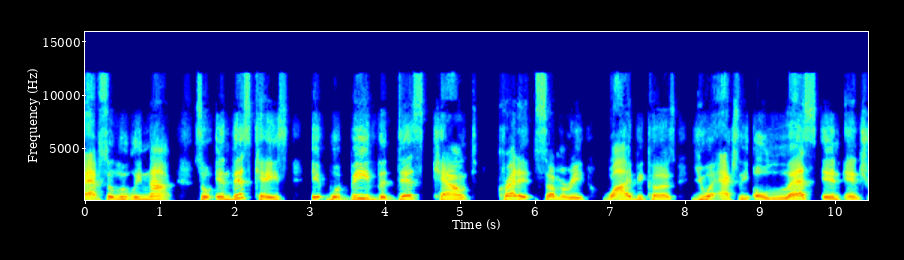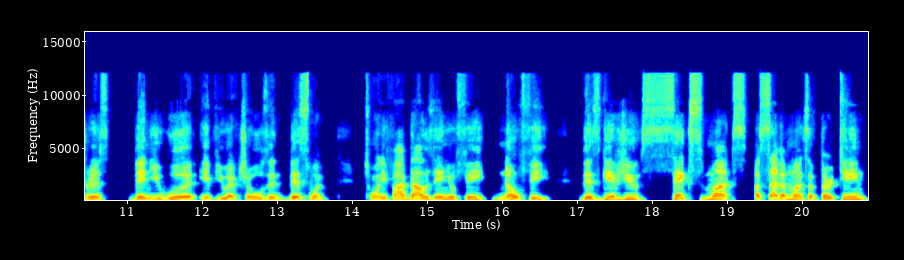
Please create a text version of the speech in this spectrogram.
Absolutely not. So in this case, it would be the discount credit summary. Why? Because you will actually owe less in interest than you would if you have chosen this one. $25 annual fee, no fee. This gives you six months, a uh, seven months of 13.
